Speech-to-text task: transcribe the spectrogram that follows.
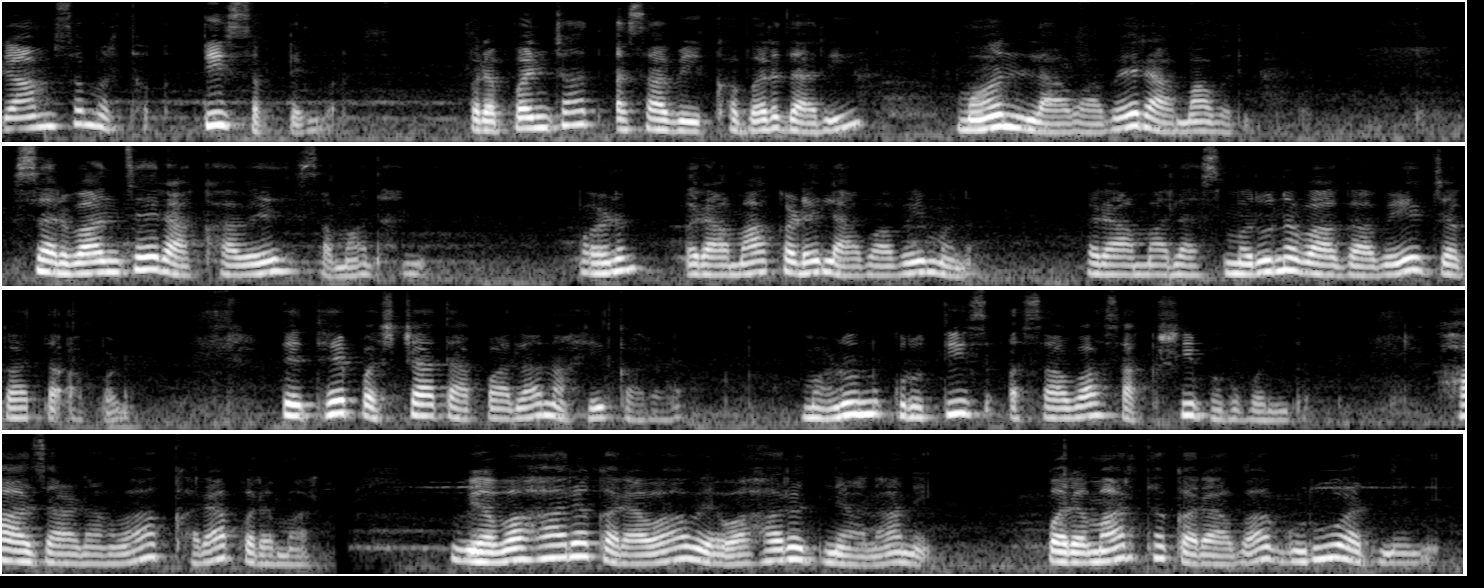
राम समर्थ तीस सप्टेंबर. प्रपंचात असावी खबरदारी मन लावावे रामावरी. सर्वांचे राखावे समाधान. पण रामाकडे लावावे मन. रामाला स्मरून वागावे जगात आपण. तेथे पश्चातापाला नाही कारण. म्हणून कृतीस असावा साक्षी भगवंत. हा जाणावा खरा परमार्थ. व्यवहार करावा व्यवहार ज्ञानाने. परमार्थ करावा गुरु आज्ञेने.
